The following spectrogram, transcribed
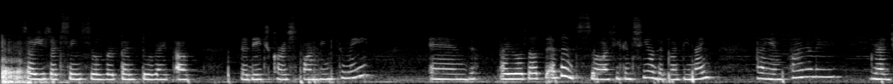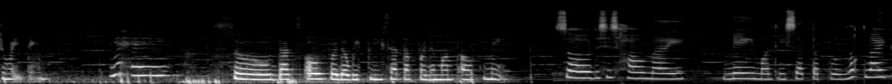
So, I use that same silver pen to write out the dates corresponding to me. And I wrote out the events. So, as you can see on the 29th, I am finally graduating. Yay! So, that's all for the weekly setup for the month of May. So, this is how my May monthly setup will look like.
